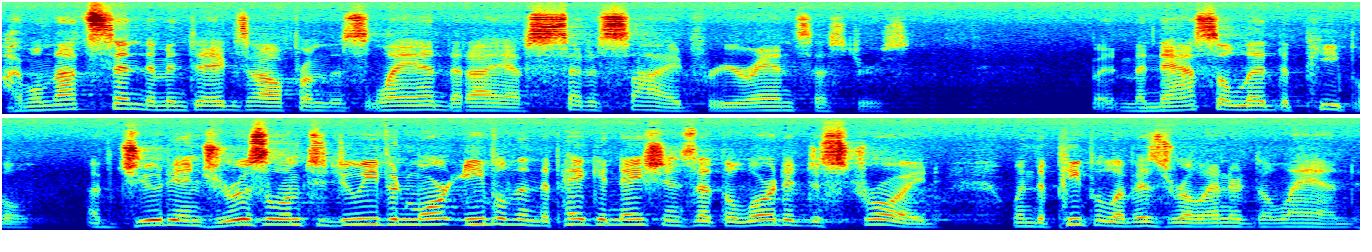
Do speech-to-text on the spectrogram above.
I will not send them into exile from this land that I have set aside for your ancestors. But Manasseh led the people of Judah and Jerusalem to do even more evil than the pagan nations that the Lord had destroyed when the people of Israel entered the land.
